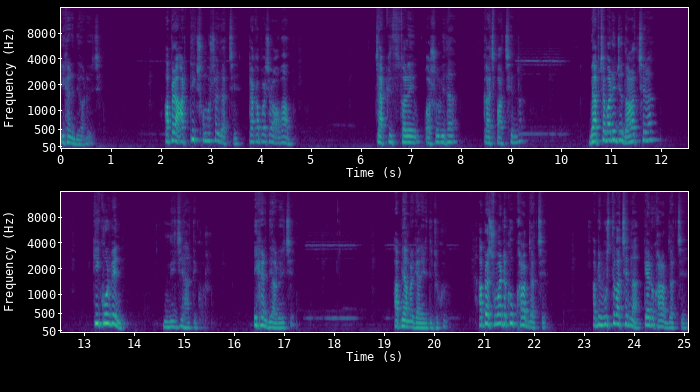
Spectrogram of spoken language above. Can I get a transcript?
এখানে দেওয়া রয়েছে। আপনার আর্থিক সমস্যা যাচ্ছে, টাকা পয়সার অভাব, চাকরির স্থলে অসুবিধা, কাজ পাচ্ছেন না, ব্যবসা বাণিজ্য দাঁড়াচ্ছে না, কি করবেন? নিজে হাতে করুন। এখানে দেওয়া রয়েছে। আপনি আমার গ্যালারিতে ঢুকুন। আপনার সময়টা খুব খারাপ যাচ্ছে। আপনি বুঝতে পারছেন না কেন খারাপ যাচ্ছে।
